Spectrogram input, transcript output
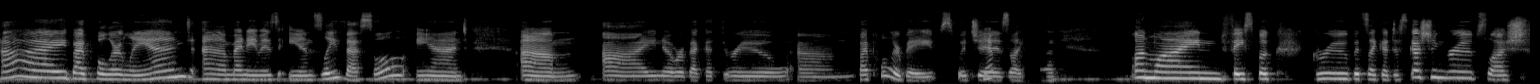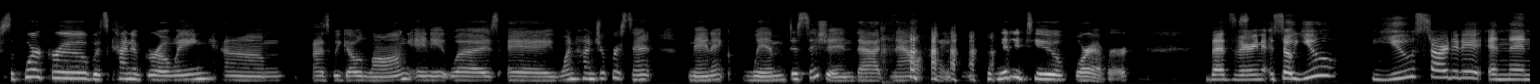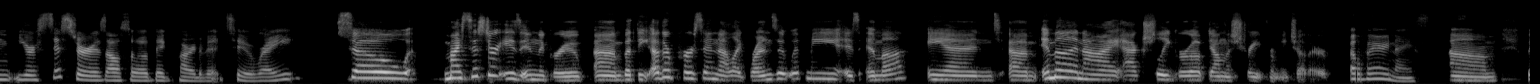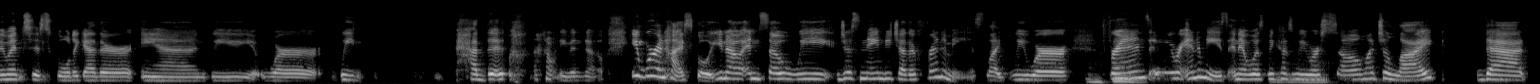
Hi, Bipolar Land. Um, my name is Ansley Vessel, and um, I know Rebecca through um, Bipolar Babes, which Yep. is like a online Facebook group. It's like a discussion group slash support group. It's kind of growing um, as we go along, and it was a 100% manic whim decision that now I am committed to forever. That's very nice. So you you started it and then your sister is also a big part of it too, right? So my sister is in the group, um, but the other person that like runs it with me is Emma, and um, Emma and I actually grew up down the street from each other. Oh, very nice. Um, we went to school together, and we were we had the I don't even know. You know, we're in high school, you know, and so we just named each other frenemies. Like we were Mm-hmm. friends and we were enemies, and it was because we were so much alike that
